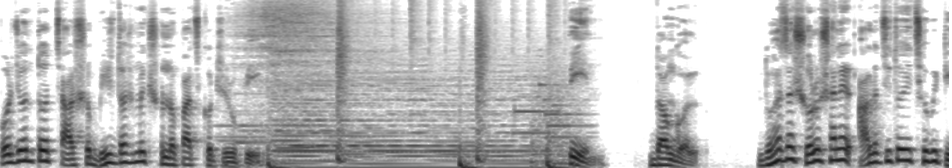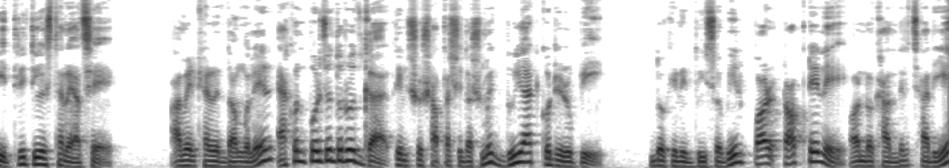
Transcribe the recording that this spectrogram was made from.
পর্যন্ত চারশো বিশ দশমিক শূন্য পাঁচ কোটি রুপি। তিন, দঙ্গল। দু হাজার ষোলো সালের আলোচিত এই ছবিটি তৃতীয় স্থানে আছে। আমির খানের দঙ্গলের এখন পর্যন্ত রোজগার তিনশো সাতাশি দশমিক দুই আট কোটি রুপি। দক্ষিণী দুই ছবির পর টপ টেনে অন্য খানদের ছাড়িয়ে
